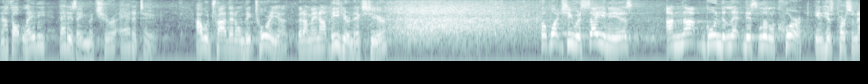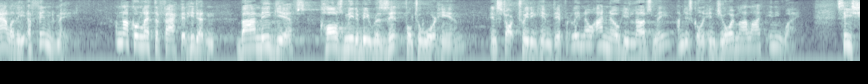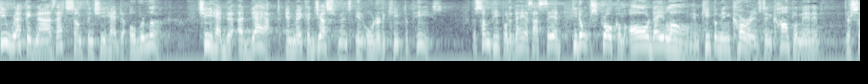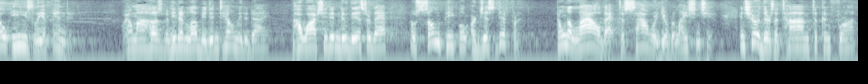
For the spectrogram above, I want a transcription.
And I thought, lady, that is a mature attitude. I would try that on Victoria, but I may not be here next year. but what she was saying is, I'm not going to let this little quirk in his personality offend me. I'm not going to let the fact that he doesn't buy me gifts cause me to be resentful toward him and start treating him differently. No, I know he loves me. I'm just going to enjoy my life anyway. See, she recognized that's something she had to overlook. She had to adapt and make adjustments in order to keep the peace. But some people today, as I said, if you don't stroke them all day long and keep them encouraged and complimented, they're so easily offended. Well, my husband, he doesn't love me, didn't tell me today. My wife, she didn't do this or that. No, some people are just different. Don't allow that to sour your relationship. And sure, there's a time to confront.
